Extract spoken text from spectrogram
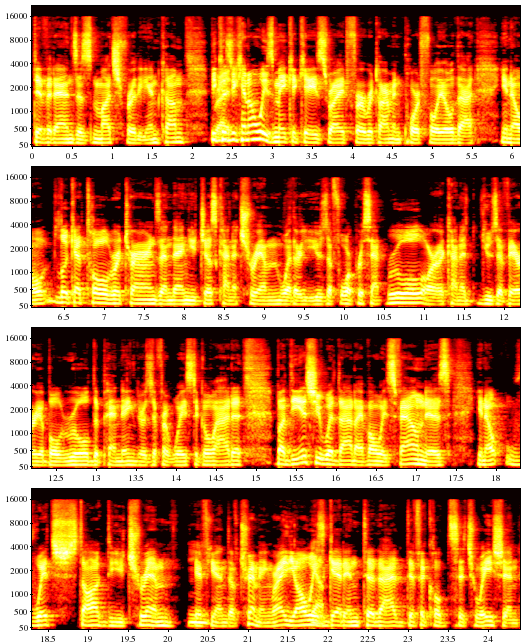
dividends as much for the income because right. you can always make a case, right, for a retirement portfolio that, you know, look at total returns and then you just kind of trim whether you use a 4% rule or kind of use a variable rule, depending. There's different ways to go at it. But the issue with that I've always found is, you know, with which stock do you trim mm. if you end up trimming, right? You always yeah. get into that difficult situation.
